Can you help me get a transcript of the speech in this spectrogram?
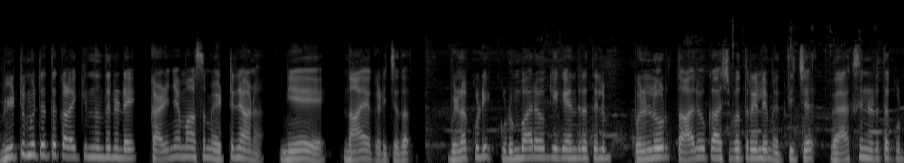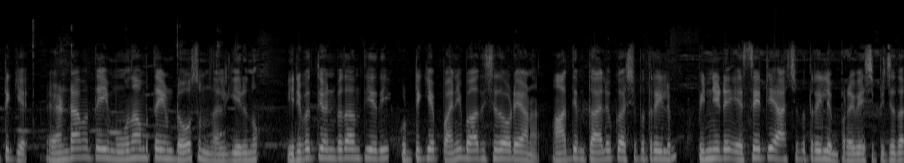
വീട്ടുമുറ്റത്ത് കളിക്കുന്നതിനിടെ കഴിഞ്ഞ മാസം എട്ടിനാണ് നിയയെ നായ കടിച്ചത് വിളക്കുടി കുടുംബാരോഗ്യ കേന്ദ്രത്തിലും പുനലൂർ താലൂക്ക് ആശുപത്രിയിലും എത്തിച്ച് വാക്സിൻ എടുത്ത കുട്ടിക്ക് രണ്ടാമത്തെയും മൂന്നാമത്തെയും ഡോസും നൽകിയിരുന്നു. ഇരുപത്തിയൊൻപതാം തീയതി കുട്ടിക്ക് പനി ബാധിച്ചതോടെയാണ് ആദ്യം താലൂക്ക് ആശുപത്രിയിലും പിന്നീട് എസ് ഐ ടി ആശുപത്രിയിലും പ്രവേശിപ്പിച്ചത്.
